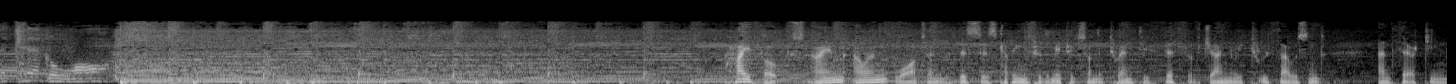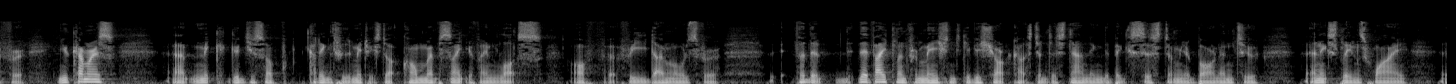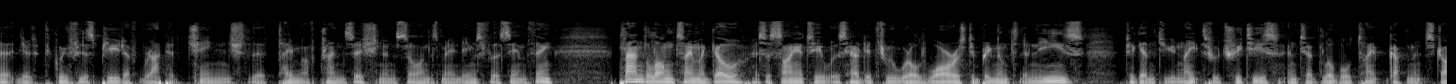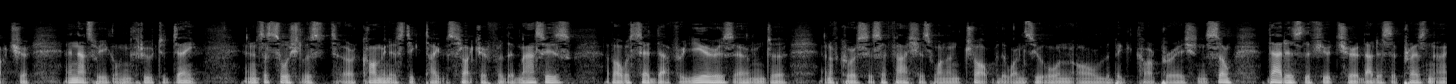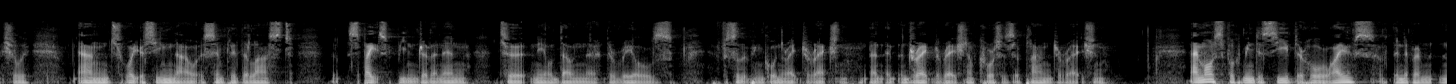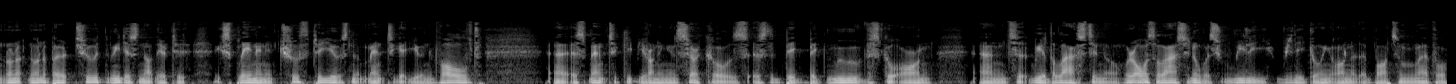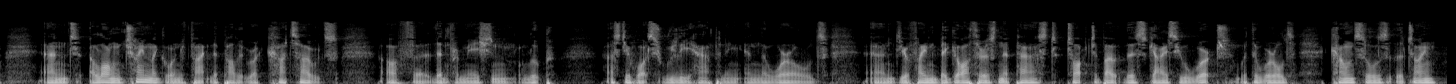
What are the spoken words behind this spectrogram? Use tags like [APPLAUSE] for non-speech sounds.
and it can't go on. Hi folks, I'm Alan Watton. This is Cutting Through the Matrix on the 25th of January 2013. For newcomers, uh, make good use of cuttingthroughthematrix.com website. You'll find lots of uh, free downloads for for the, the vital information to give you shortcuts to understanding the big system you're born into and explains why uh, you're going through this period of rapid change, the time of transition and so on. There's many names for the same thing. Planned a long time ago, a society was herded through world wars to bring them to their knees, to get them to unite through treaties into a global type government structure. And that's what you're going through today. And it's a socialist or communistic type structure for the masses. I've always said that for years. And, uh, and of course it's a fascist one on top with the ones who own all the big corporations. So that is the future. That is the present actually. And what you're seeing now is simply the last spikes being driven in to nail down the, the rails so that we can go in the right direction. And the direct direction, of course, is a planned direction. And most folk have been deceived their whole lives. They've never known about truth. The media is not there to explain any truth to you. It's not meant to get you involved. Uh, it's meant to keep you running in circles as the big, big moves go on. And uh, we are the last to know. We're always the last to know what's really, really going on at the bottom level. And a long time ago, in fact, the public were cut out of uh, the information loop as to what's really happening in the world. And you'll find big authors in the past talked about this, guys who worked with the world councils at the time,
